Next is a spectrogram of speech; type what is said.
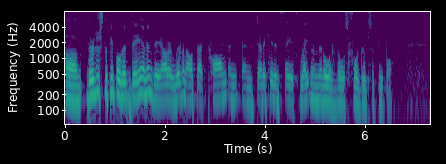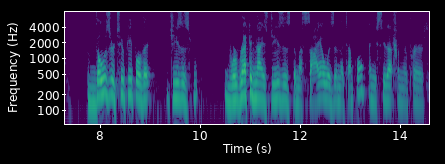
Um, they're just the people that day in and day out are living out that calm and, and dedicated faith right in the middle of those four groups of people. Those are two people that Jesus were recognized Jesus, the Messiah, was in the temple, and you see that from their prayers.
